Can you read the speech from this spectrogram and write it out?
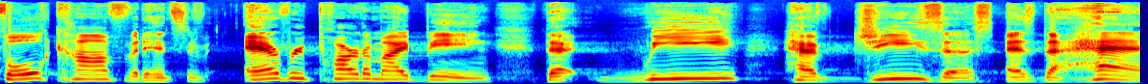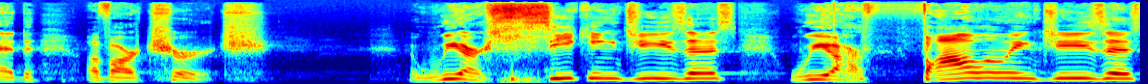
full confidence of every part of my being that we have Jesus as the head of our church. We are seeking Jesus. We are following Jesus.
